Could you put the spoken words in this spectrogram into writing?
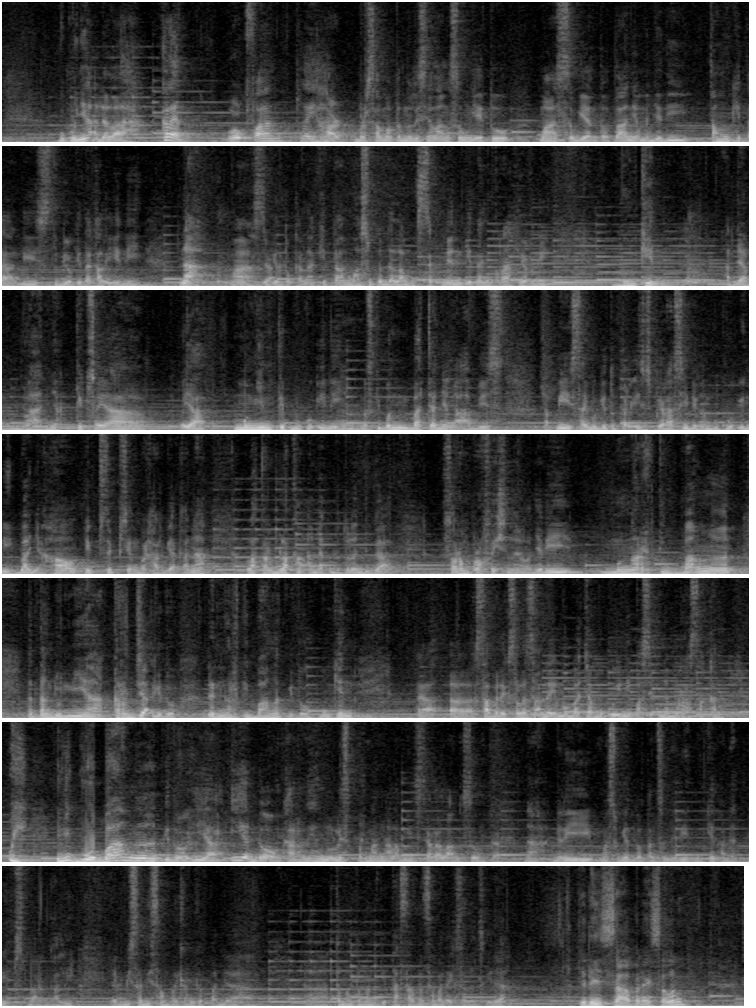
Bukunya adalah keren, Work Fun, Play Hard bersama penulisnya langsung yaitu Mas Sugianto Tan yang menjadi tamu kita di studio kita kali ini. Nah, Mas ya. Sugianto karena kita masuk ke dalam segmen kita yang terakhir nih. Mungkin ada banyak tips saya ya mengintip buku ini. Hmm. meskipun bacanya nggak habis tapi saya begitu terinspirasi dengan buku ini. Banyak hal tips-tips yang berharga karena latar belakang anda kebetulan juga seorang profesional. Jadi mengerti banget tentang dunia kerja gitu dan ngerti banget gitu. Mungkin ya, uh, sahabat excellence anda yang membaca buku ini pasti anda merasakan wih ini gue banget gitu iya iya dong karena yang nulis pernah ngalamin secara langsung. Nah dari Mas Sugianto Tan sendiri mungkin ada tips barangkali yang bisa disampaikan kepada uh, teman-teman kita sahabat-sahabat excellence kita? Ya. jadi sahabat excellence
